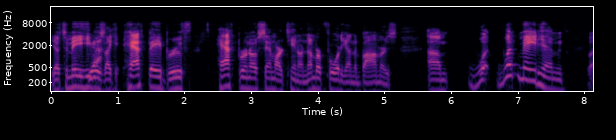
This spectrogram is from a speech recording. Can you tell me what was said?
You know, to me, he yeah. was like half Babe Ruth, half Bruno Sammartino, number 40 on the Bombers. Um, what what made him uh,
